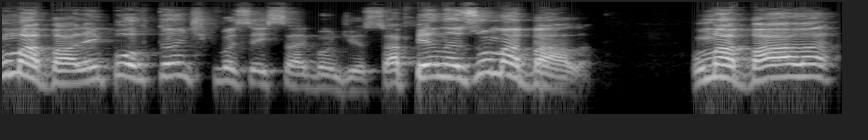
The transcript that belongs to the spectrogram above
Uma bala. É importante que vocês saibam disso. Apenas uma bala. Uma bala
